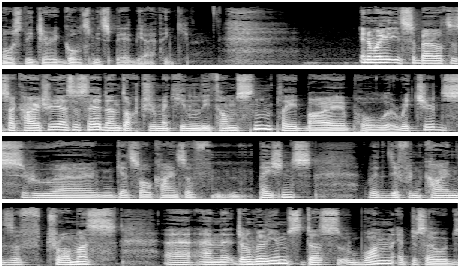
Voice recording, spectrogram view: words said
mostly Jerry Goldsmith's baby, I think. Anyway, it's about psychiatry, as I said, and Dr. McKinley Thompson, played by Paul Richards, who uh, gets all kinds of patients with different kinds of traumas. Uh, and John Williams does one episode,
